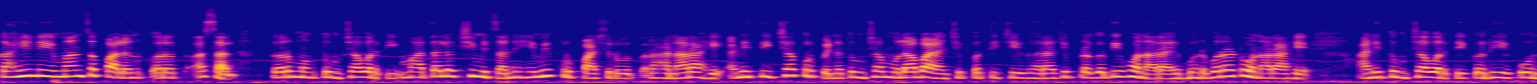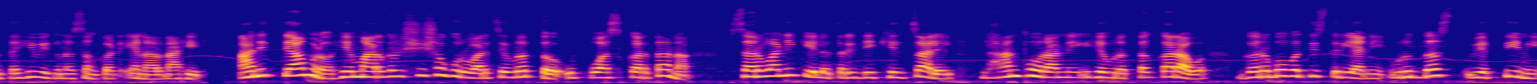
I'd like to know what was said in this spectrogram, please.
काही नियमांचं पालन करत असाल तर मग तुमच्यावरती माता लक्ष्मीचा नेहमी कृपाशीर्वाद राहणार आहे आणि तिच्या कृपेने तुमच्या मुलाबाळांची पतीची घराची प्रगती होणार आहे भरभराट होणार आहे आणि तुमच्यावरती कधीही कोणतंही विघ्न संकट येणार नाही. आणि त्यामुळं हे मार्गशीर्ष गुरुवारचे व्रत उपवास करताना सर्वांनी केलं तरी देखील चालेल. लहान थोरांनी हे व्रत करावं. गर्भवती स्त्रियांनी वृद्ध व्यक्तींनी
